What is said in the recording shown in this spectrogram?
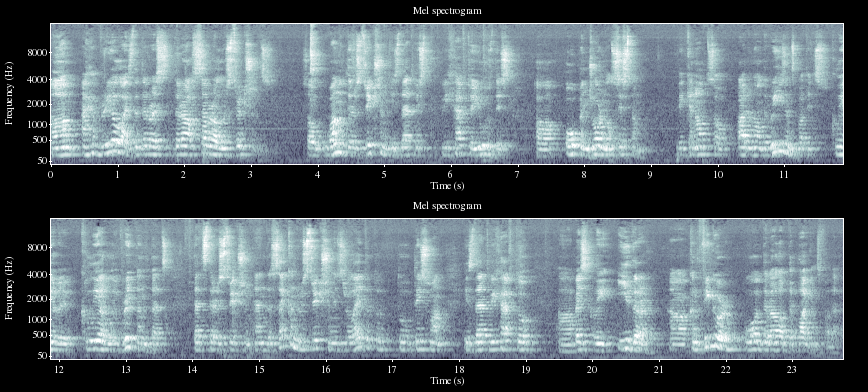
Um, I have realized that there, is, there are several restrictions. So one of the restrictions is that we, we have to use this uh, open journal system. We cannot, so I don't know the reasons, but it's clearly, clearly written that that's the restriction. And the second restriction is related to, to this one, is that we have to uh, basically either uh, configure or develop the plugins for that.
